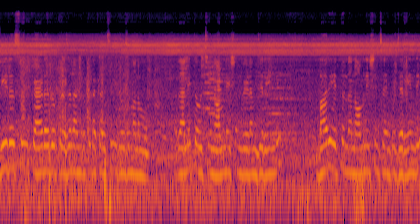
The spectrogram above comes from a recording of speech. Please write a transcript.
లీడర్స్ క్యాడర్ ప్రజలందరూ కూడా కలిసి ఈరోజు మనము ర్యాలీతో వచ్చి నామినేషన్ వేయడం జరిగింది. భారీ ఎత్తున నామినేషన్స్ అయితే జరిగింది.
